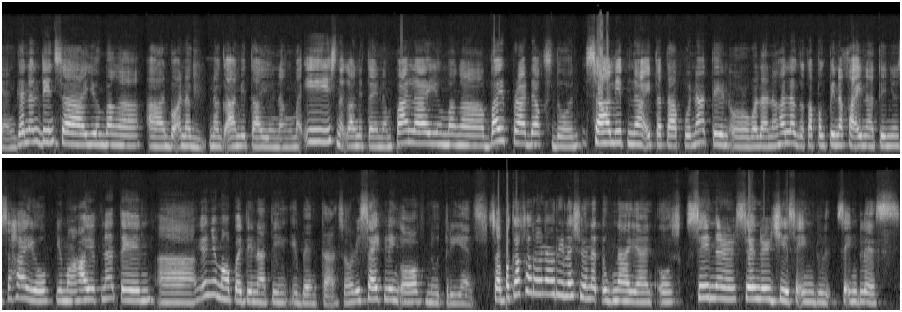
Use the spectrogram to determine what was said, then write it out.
Yan. Ganon din sa yung mga, uh, nag, nag-ani tayo ng mais, nag-ani tayo ng palay, yung mga byproducts doon, sa halip na itatapon natin or wala nang halaga, kapag pinakain natin yun sa hayop, yung mga hayop natin, uh, yun yung mga pwede nating ibenta. So, recycling of nutrients. So, pagkakaroon ng relasyon at ugnayan o syner, synergy sa, Ingl- sa Ingles,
